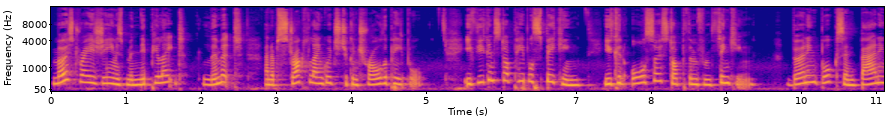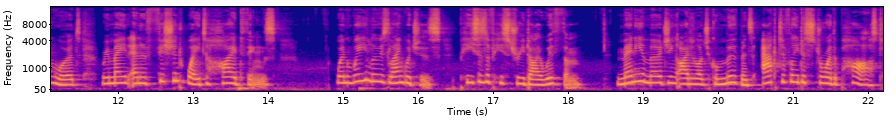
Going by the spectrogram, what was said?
Most regimes manipulate, limit, and obstruct language to control the people. If you can stop people speaking, you can also stop them from thinking. Burning books and banning words remain an efficient way to hide things. When we lose languages, pieces of history die with them. Many emerging ideological movements actively destroy the past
